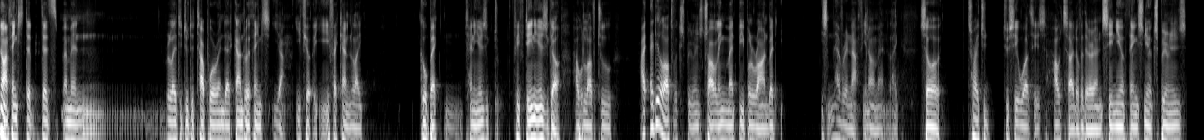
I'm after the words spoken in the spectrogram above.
no, I think that that's I mean related to the tap water in that country. I think yeah, if you if I can like go back ten years, to fifteen years ago, I would love to. I, I did a lot of experience traveling, met people around, but it's never enough, you know, man. Like so, try to to see what is outside over there and see new things, new experience.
